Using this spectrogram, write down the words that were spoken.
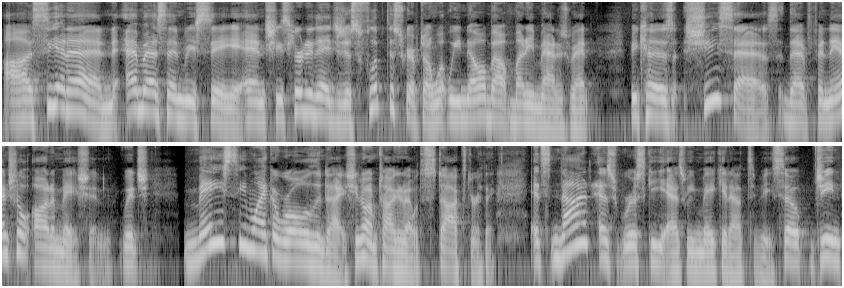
Uh, CNN, MSNBC, and she's here today to just flip the script on what we know about money management because she says that financial automation, which may seem like a roll of the dice, you know what I'm talking about with the stocks and everything, it's not as risky as we make it out to be. So, Jean,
